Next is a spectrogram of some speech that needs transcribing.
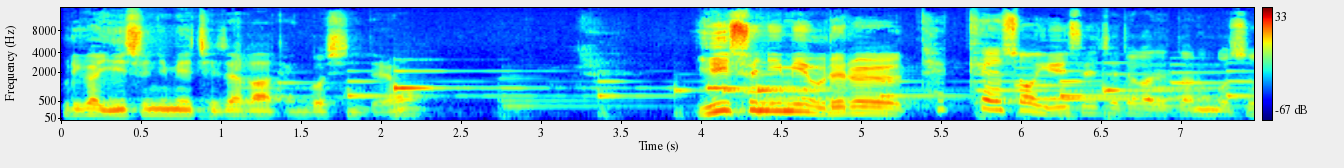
우리가 예수님의 제자가 된 것인데요. 예수님이 우리를 택해서 예수의 제자가 됐다는 것은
